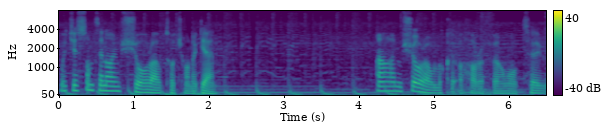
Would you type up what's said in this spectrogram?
which is something I'm sure I'll touch on again. I'm sure I'll look at a horror film or two,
